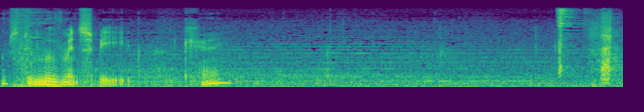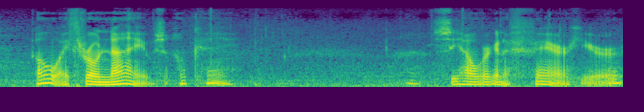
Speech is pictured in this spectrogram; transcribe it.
let's do movement speed. Okay. Oh, I throw knives. Okay. Let's see how we're gonna fare here.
